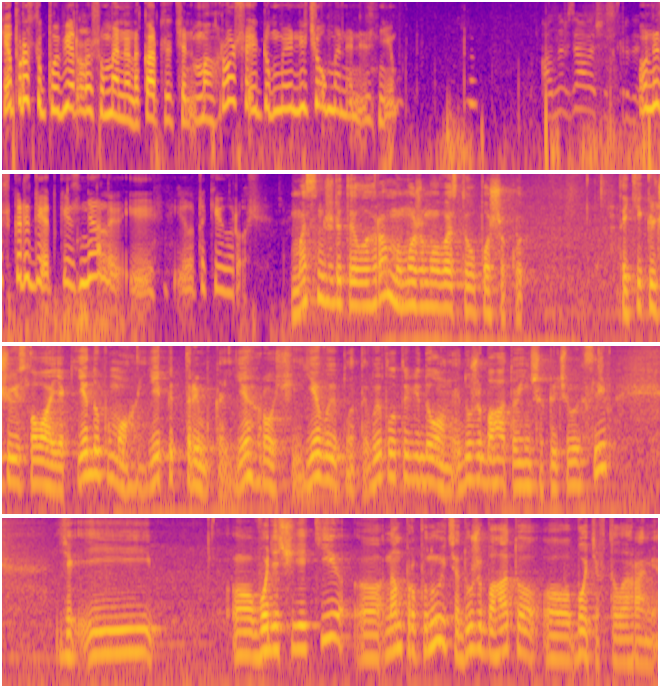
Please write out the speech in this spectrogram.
Я просто повірила, що в мене на картці нема грошей, і думаю, нічого в мене не знімуть. А вони взяли щось кредит? Вони з кредитки зняли і, і отакі гроші. В месенджері Telegram ми можемо ввести у пошуку такі ключові слова, як є допомога, є підтримка, є гроші, є виплати, виплати від ООН і дуже багато інших ключових слів, і вводячи які, нам пропонується дуже багато ботів в Телеграмі.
